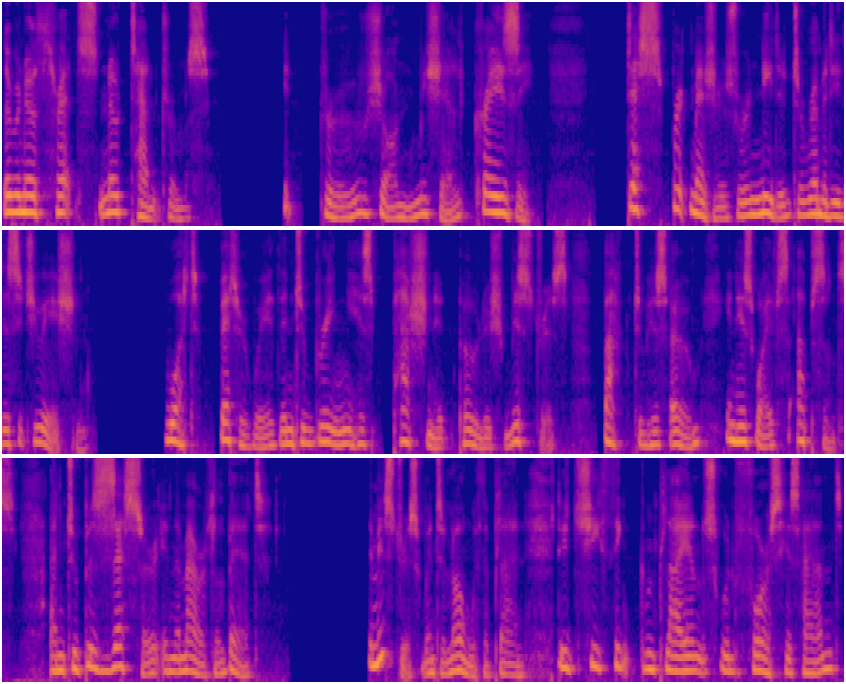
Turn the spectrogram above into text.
There were no threats, no tantrums. Drove Jean Michel crazy. Desperate measures were needed to remedy the situation. What better way than to bring his passionate Polish mistress back to his home in his wife's absence, and to possess her in the marital bed? The mistress went along with the plan. Did she think compliance would force his hand?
